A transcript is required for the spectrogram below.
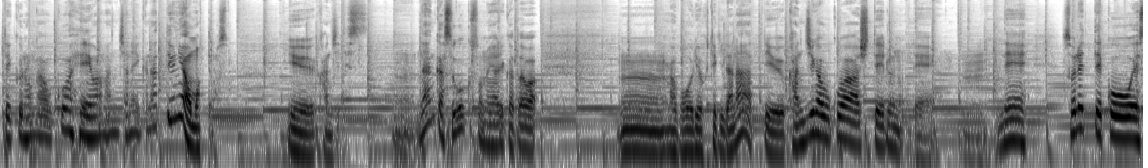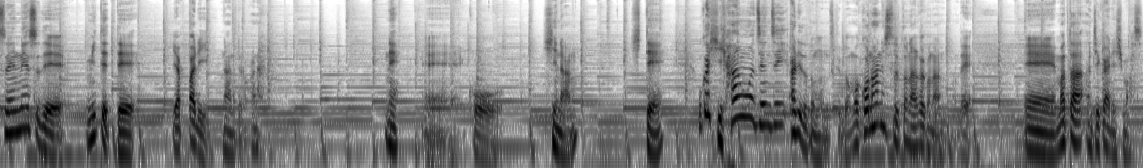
ていくのが僕は平和なんじゃないかなっていうには思ってます。という感じです、うん、なんかすごくそのやり方はうん、まあ、暴力的だなっていう感じが僕はしてるので、うん、でそれってこう SNS で見ててやっぱり何ていうのかな。ね、えー、こう、非難、否定。僕は批判は全然ありだと思うんですけど、まあ、この話すると長くなるので、えー、また次回にします。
